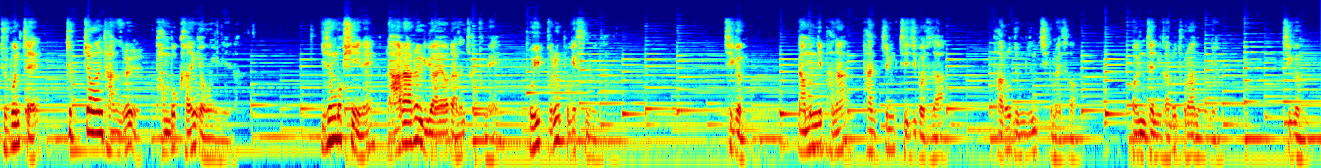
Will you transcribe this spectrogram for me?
두 번째, 특정한 단어를 반복하는 경우입니다. 이성복 시인의 라라를 위하여라는 작품의 도입부를 보겠습니다. 지금 나뭇잎 하나 반쯤 뒤집어지다 바로 눕는 지금에서 언젠가로 돌아놓으며 지금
